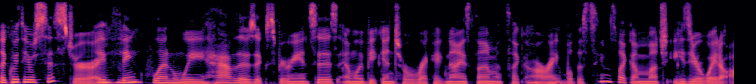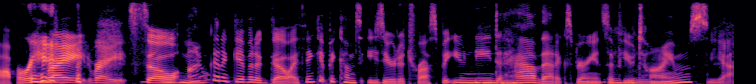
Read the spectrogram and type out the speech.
Like with your sister, I mm-hmm. think when we have those experiences and we begin to recognize them, it's like, all right, mm-hmm. well, this seems like a much easier way to operate. right, right. So mm-hmm. I'm going to give it a go. I think it becomes easier to trust, but you need to have that experience a few times. Yeah.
